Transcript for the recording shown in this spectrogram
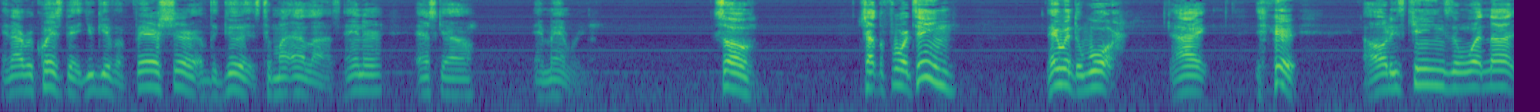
and I request that you give a fair share of the goods to my allies, Aner, Eshcol, and Mamre. So, chapter 14, they went to war. Alright. All these kings and whatnot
